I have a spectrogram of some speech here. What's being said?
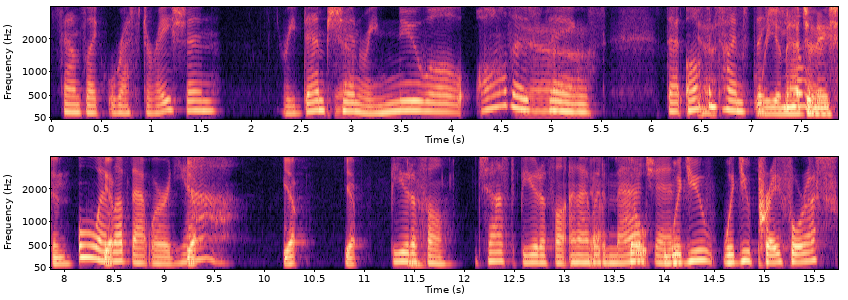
Sounds like restoration, redemption, renewal, all those Yeah. things that oftentimes the Reimagination. Oh, I love that word. Yeah. Yep. Yep. Beautiful. Just beautiful. And I would imagine. So would you would you pray for us?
